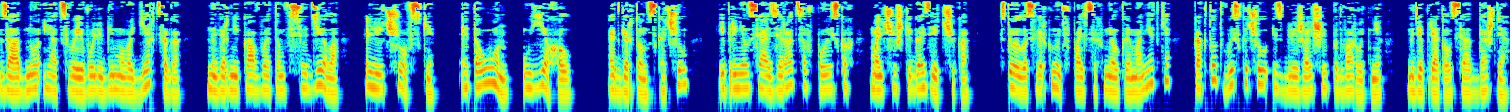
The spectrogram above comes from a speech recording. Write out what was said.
заодно и от своего любимого герцога? Наверняка в этом все дело. Личевски. Это он уехал. Эдгертон вскочил и принялся озираться в поисках мальчишки-газетчика. Стоило сверкнуть в пальцах мелкой монетки, как тот выскочил из ближайшей подворотни, где прятался от дождя.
